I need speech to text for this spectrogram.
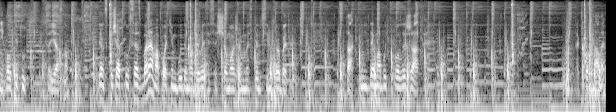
Ні, голки тут, все ясно. Йдемо спочатку все зберемо, а потім будемо дивитися, що можемо ми з тим всім зробити. Так, він йде, мабуть, полежати. Так, погнали.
